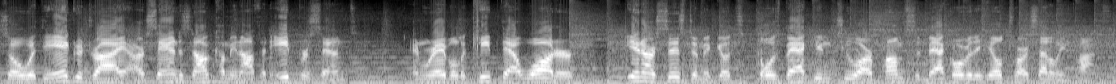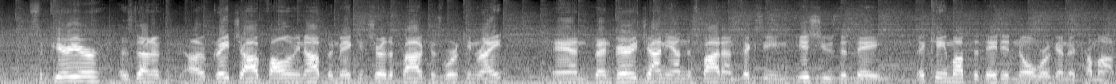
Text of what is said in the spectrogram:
So with the Aggredry, our sand is now coming off at 8%, and we're able to keep that water in our system. It goes, goes back into our pumps and back over the hill to our settling ponds. Superior has done a, a great job following up and making sure the product is working right and been very Johnny on the spot on fixing issues that they that came up that they didn't know were going to come up.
